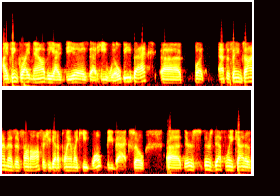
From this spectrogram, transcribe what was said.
I think right now the idea is that he will be back, uh, but at the same time, as a front office, you got to plan like he won't be back. So uh, there's there's definitely kind of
